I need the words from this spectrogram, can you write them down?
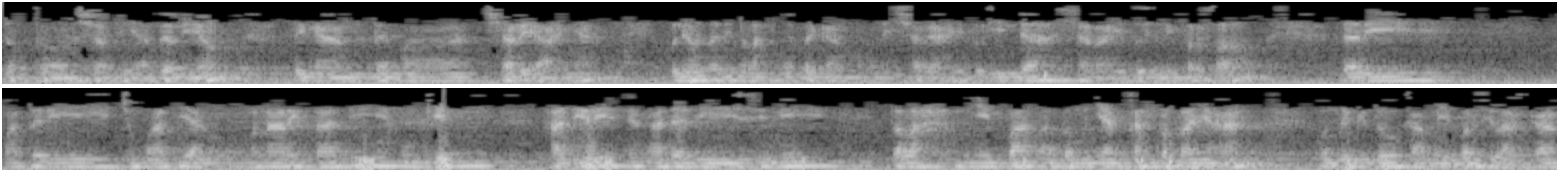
Dr. Syafi Antonio dengan tema syariahnya. Beliau tadi telah menyampaikan mengenai syariah itu indah, syariah itu universal. Dari materi Jumat yang menarik tadi mungkin hadirin yang ada di sini telah menyimpan atau menyiapkan pertanyaan. Untuk itu kami persilahkan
